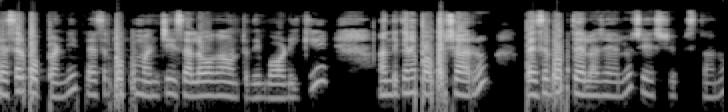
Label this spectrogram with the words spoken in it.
పెసరపప్పు అండి. పెసరపప్పు మంచి సెలవుగా ఉంటుంది బాడీకి. అందుకనే పప్పు చారు. పెసరపప్పుతో ఎలా చేయాలో చేసి చూపిస్తాను.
